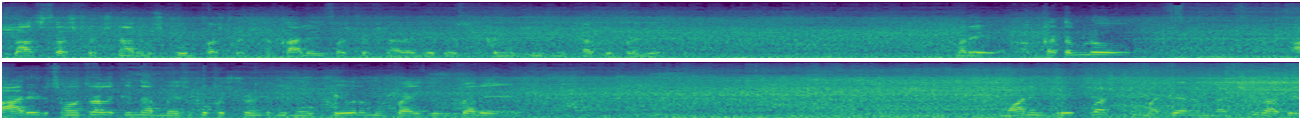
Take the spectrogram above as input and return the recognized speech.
క్లాస్ ఫస్ట్ వచ్చినారు స్కూల్ ఫస్ట్ వచ్చినారు కాలేజ్ ఫస్ట్ వచ్చినారు అని చెప్పేసి ఇక్కడ నుంచి టీచింగ్ చెప్పడం జరిగింది. మరి గతంలో ఆరేడు సంవత్సరాల కింద మేము ఒక్కొక్క స్టూడెంట్కి కేవలం ముప్పై ఐదు రూపాయలే మార్నింగ్ బ్రేక్ఫాస్ట్ మధ్యాహ్నం లంచ్ రాత్రి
